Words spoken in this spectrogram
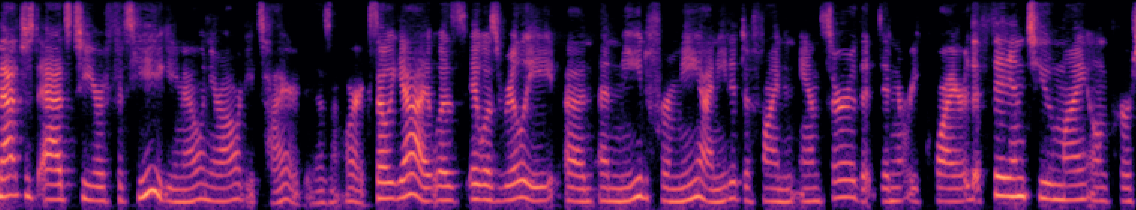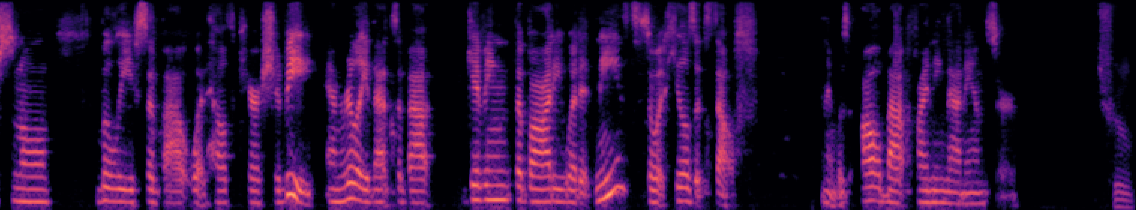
that just adds to your fatigue, you know, when you're already tired, it doesn't work. So yeah, it was it was really a, a need for me. I needed to find an answer that didn't require that fit into my own personal beliefs about what healthcare should be, and really that's about giving the body what it needs so it heals itself. And it was all about finding that answer. True,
